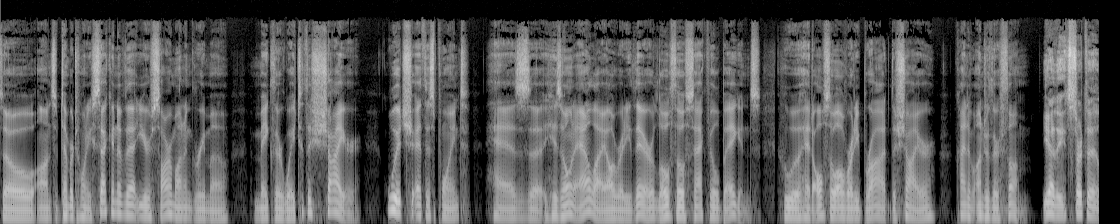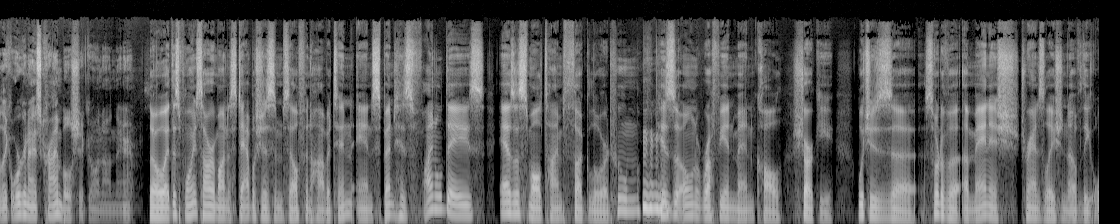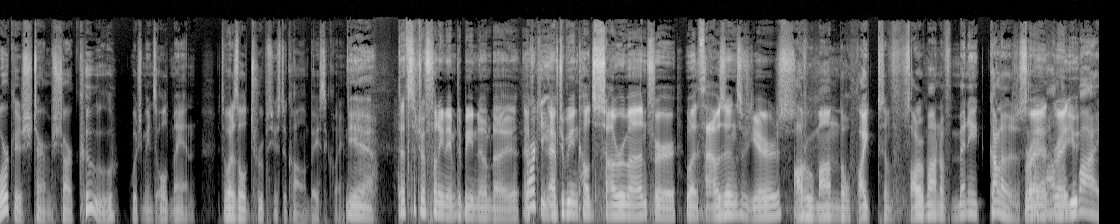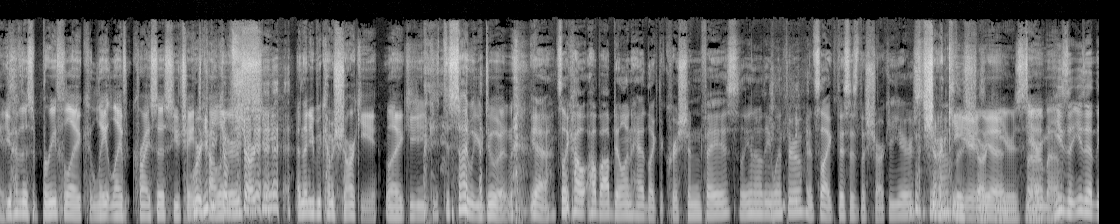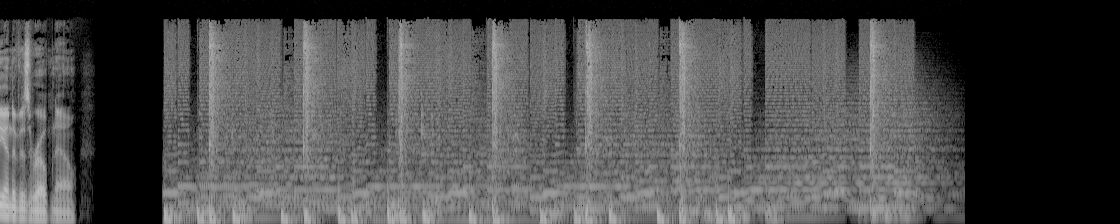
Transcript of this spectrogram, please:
So on September 22nd of that year, Saruman and Grima make their way to the Shire, which at this point has uh, his own ally already there, Lotho Sackville Baggins, who had also already brought the Shire kind of under their thumb. Yeah, they start to like organized crime bullshit going on there. So at this point, Saruman establishes himself in Hobbiton and spent his final days as a small time thug lord, whom his own ruffian men call Sharky, which is uh, sort of a, a mannish translation of the orcish term Sharku, which means old man. It's what his old troops used to call him, basically. Yeah. That's such a funny name to be known by. Sharky. After, after being called Saruman for, what, thousands of years? Saruman the White of Saruman of many colors. Right, Saruman right. the You, wise. you have this brief, like, late life crisis. You change Where you become colors. Sharky. and then you become Sharky. Like, you, you decide what you're doing. Yeah, it's like how, how Bob Dylan had like the Christian phase, you know, that he went through. It's like this is the Sharky years. you know? Sharky the years, Sharky yeah. years. Yeah. Saruman. He's he's at the end of his rope now.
